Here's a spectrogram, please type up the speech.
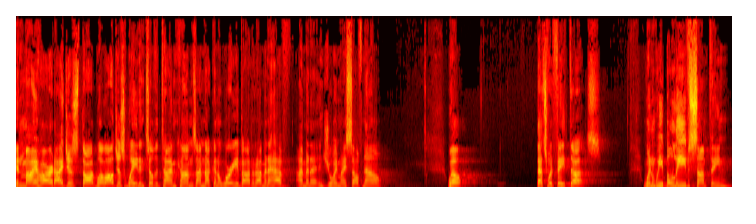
in my heart, I just thought, well, I'll just wait until the time comes. I'm not going to worry about it. I'm going to have I'm going to enjoy myself now. Well, that's what faith does. When we believe something,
